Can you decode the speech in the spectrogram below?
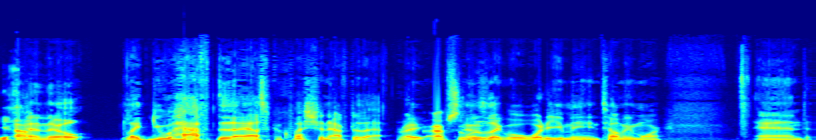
Yeah. And they'll, like, you have to ask a question after that, right? Absolutely. it's like, Well, what do you mean? Tell me more. And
